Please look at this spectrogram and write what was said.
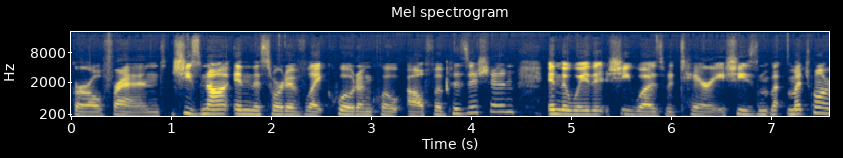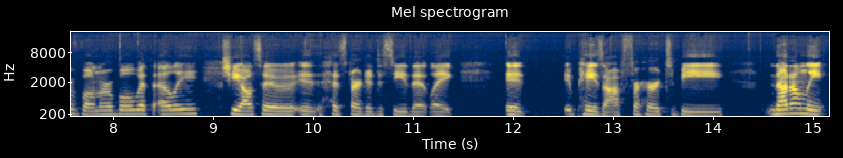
girlfriend, she's not in the sort of like quote unquote alpha position in the way that she was with Terri. She's m- much more vulnerable with Ellie. She also i has started to see that like it it pays off for her to be not only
